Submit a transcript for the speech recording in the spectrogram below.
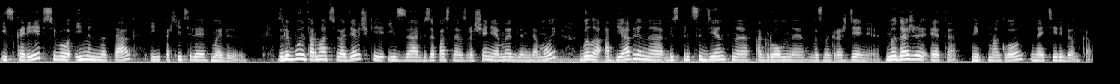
И, скорее всего, именно так и похитили Мэдлин. За любую информацию о девочке и за безопасное возвращение Мэдлин домой было объявлено беспрецедентно огромное вознаграждение. Но даже это не помогло найти ребенка.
